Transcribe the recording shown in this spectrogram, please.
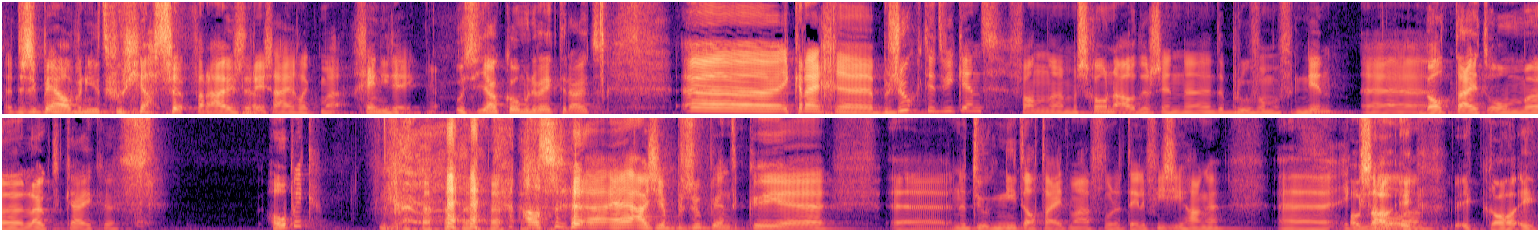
Eh, dus ik ben wel benieuwd hoe die als eh, verhuizer Ja. is eigenlijk. Maar geen idee. Ja. Hoe ziet jouw komende week eruit? Ik krijg bezoek dit weekend van eh, mijn schoonouders en de broer van mijn vriendin. Wel tijd om Luik te kijken. Hoop ik. als, hè, als je op bezoek bent, kun je natuurlijk niet altijd maar voor de televisie hangen. Eh, ik Oh, zal, nou, eh, ik, ik, kan, ik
